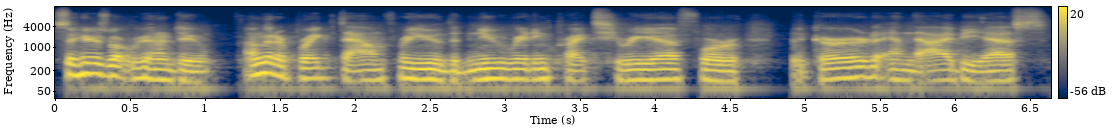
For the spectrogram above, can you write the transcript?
So here's what we're going to do. I'm going to break down for you the new rating criteria for the GERD and the IBS.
